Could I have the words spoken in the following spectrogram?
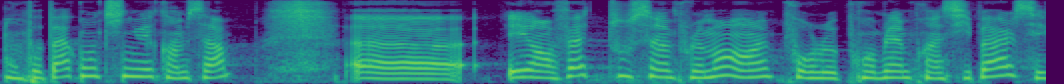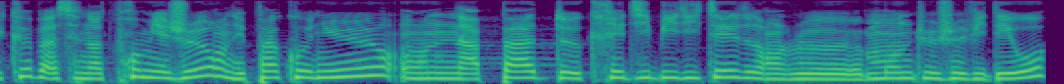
On peut pas continuer comme ça. et en fait, tout simplement, hein, pour le problème principal, c'est que bah, c'est notre premier jeu, on n'est pas connu, on n'a pas de crédibilité dans le monde du jeu vidéo.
